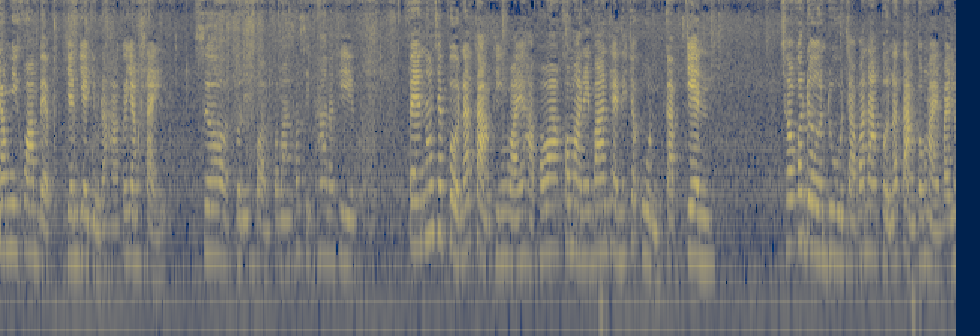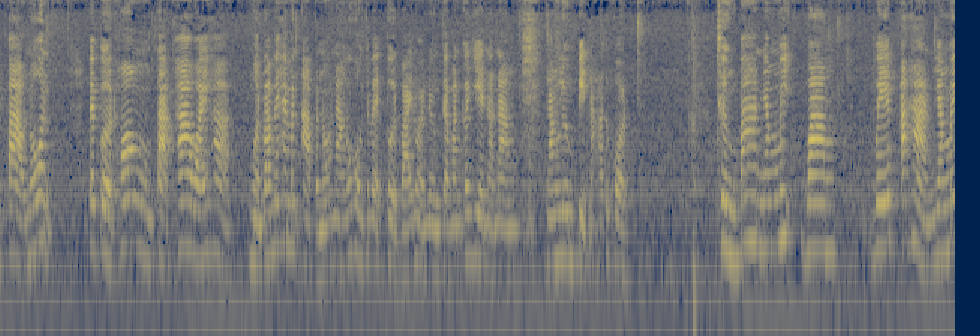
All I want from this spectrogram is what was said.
ยังมีความแบบเย็นๆอยู่นะคะ ก็ยังใส่ เสื้อตัวนี้ก่อนประมาณสักสิบห้านาทีแฟนน่าจะเปิดหน้าต่างทิ้งไว้ค่ะ เพราะว่าเข้ามาในบ้านแทนที่จะอุ่นกับเย็นชอบก็เดินดูจ้ะว่านางเปิดหน้าต่างตรงไหนไปหรือเปล่าโน่น ไปเปิดห้องตากผ้าไว้ค่ะ เหมือนว่าไม่ให้มันอับอะเนาะนางก็คงจะแบบเปิดไว้หน่อยหนึ่งแต่มันก็เย็นอะนางนางลืมปิดนะคะ ทุกคน ถึงบ้านยังไม่วามเวฟอาหารยังไม่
